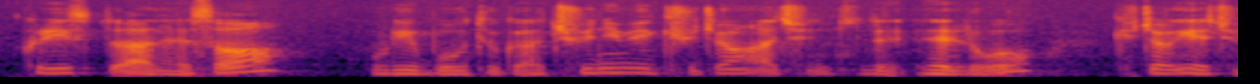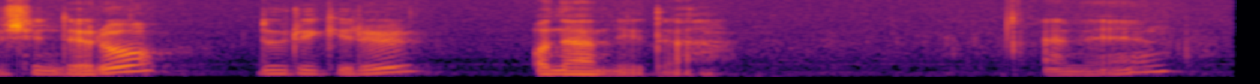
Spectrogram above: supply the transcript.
그리스도 안에서 우리 모두가 주님이 규정하신 대로 규정해 주신 대로 누리기를 원합니다. 아멘.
